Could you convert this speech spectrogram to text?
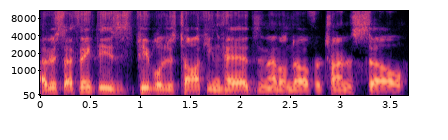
I just I think these people are just talking heads, and I don't know if they're trying to sell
